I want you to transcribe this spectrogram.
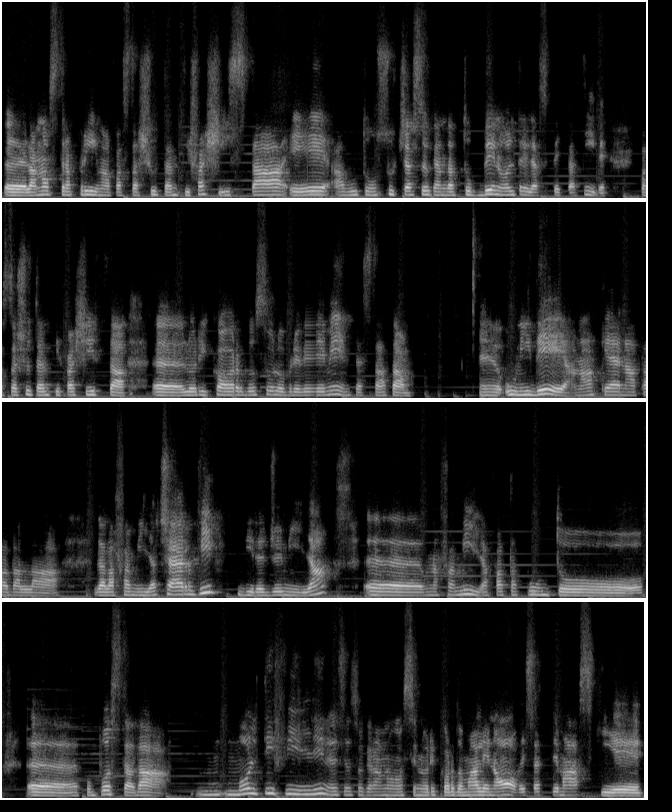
eh, la nostra prima pasta asciutta antifascista e ha avuto un successo che è andato ben oltre le aspettative. Pasta asciutta antifascista, eh, lo ricordo solo brevemente, è stata eh, un'idea no? che è nata dalla, dalla, famiglia Cervi di Reggio Emilia, eh, una famiglia fatta appunto eh, composta da molti figli, nel senso che erano, se non ricordo male, nove, sette maschi e,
